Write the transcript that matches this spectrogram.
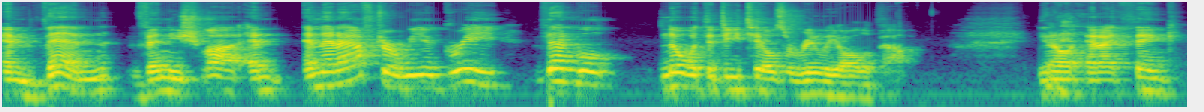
and then v'nishma, and and then after we agree, then we'll know what the details are really all about. You know, and I think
